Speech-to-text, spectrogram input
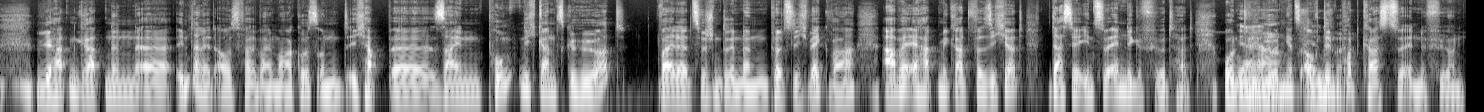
Wir hatten gerade einen äh, Internetausfall bei Markus und ich habe äh, seinen Punkt nicht ganz gehört, weil er zwischendrin dann plötzlich weg war. Aber er hat mir gerade versichert, dass er ihn zu Ende geführt hat. Und ja, wir ja, würden jetzt auch den Fall. Podcast zu Ende führen.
